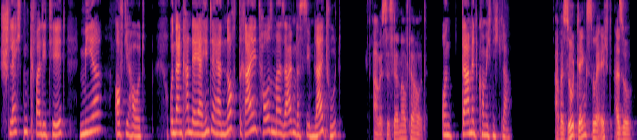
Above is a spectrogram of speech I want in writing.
schlechten Qualität mir auf die Haut. Und dann kann der ja hinterher noch 3000 Mal sagen, dass es ihm leid tut. Aber es ist ja nur auf der Haut. Und damit komme ich nicht klar. Aber so denkst du echt? Also,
